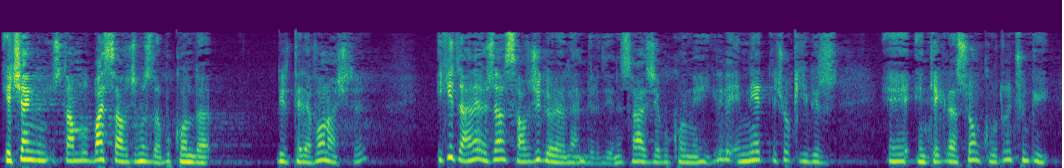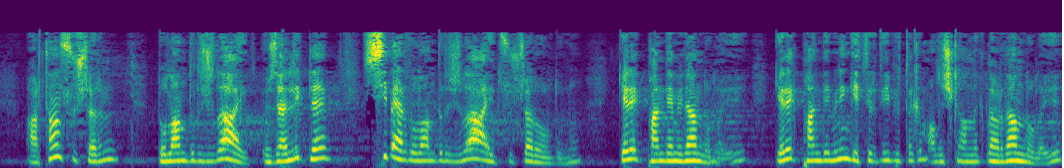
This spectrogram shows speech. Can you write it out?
geçen gün İstanbul Başsavcımız da bu konuda bir telefon açtı. İki tane özel savcı görevlendirdiğini sadece bu konuyla ilgili ve emniyetle çok iyi bir e, entegrasyon kurduğunu çünkü artan suçların dolandırıcılığa ait özellikle siber dolandırıcılığa ait suçlar olduğunu gerek pandemiden dolayı gerek pandeminin getirdiği bir takım alışkanlıklardan dolayı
